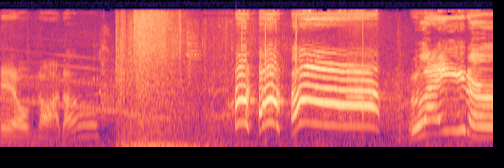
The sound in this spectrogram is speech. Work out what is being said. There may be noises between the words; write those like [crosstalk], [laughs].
hell not dog. [laughs] Later!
